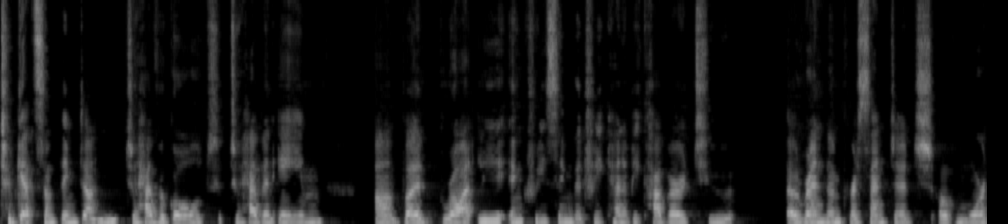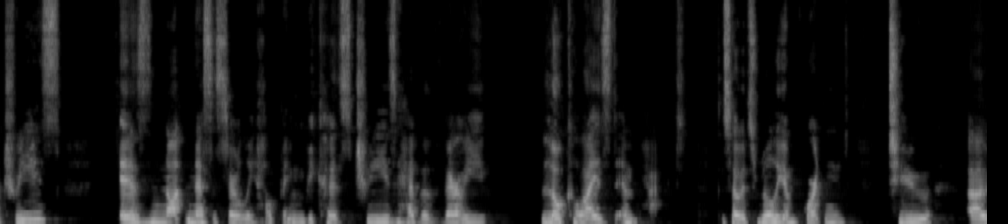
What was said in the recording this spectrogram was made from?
to get something done, to have a goal, to, to have an aim. Uh, but broadly increasing the tree canopy cover to a random percentage of more trees is not necessarily helping because trees have a very localized impact. So it's really important to uh,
